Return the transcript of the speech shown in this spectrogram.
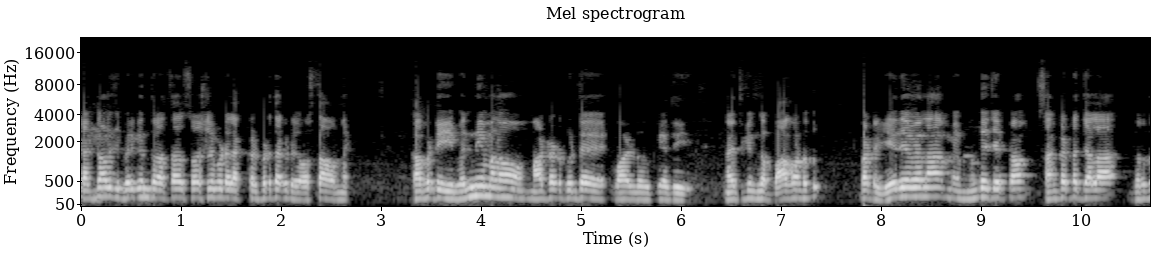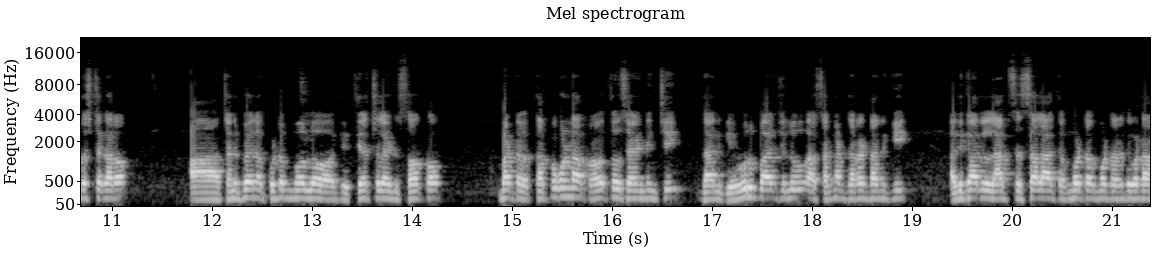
టెక్నాలజీ పెరిగిన తర్వాత సోషల్ మీడియాలో ఎక్కడ పెడితే అక్కడ వస్తూ ఉన్నాయి. కాబట్టి ఇవన్నీ మనం మాట్లాడుకుంటే వాళ్ళకి అది నైతికంగా బాగుండదు. బట్ ఏదేమైనా మేము ముందే చెప్పాం సంకట చాలా దురదృష్టకరం ఆ చనిపోయిన కుటుంబంలో అది తీర్చలేని శోకం. బట్ తప్పకుండా ప్రభుత్వం సైడ్ నుంచి దానికి ఎవరు బాధ్యులు ఆ సంఘటన జరగడానికి అధికారులు ల్యాబ్సెస్ లేకపోతే ఇంకోటో ఇంకోటి అనేది కూడా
